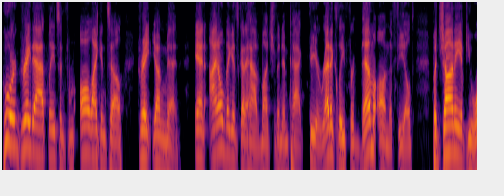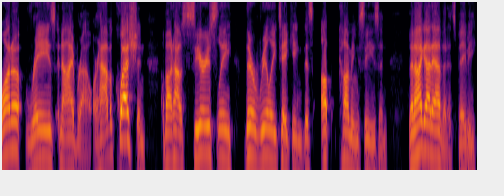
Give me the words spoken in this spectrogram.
who are great athletes and, from all I can tell, great young men. And I don't think it's going to have much of an impact theoretically for them on the field. But, Johnny, if you want to raise an eyebrow or have a question about how seriously they're really taking this upcoming season, then I got evidence, baby.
